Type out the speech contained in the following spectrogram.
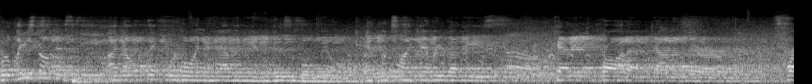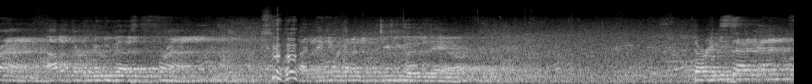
Well, at least on this team, I don't think we're going to have any invisible milk. It looks like everybody's getting a product out of their friend, out of their new best friend. So I think we're going to do good there. 30 seconds.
